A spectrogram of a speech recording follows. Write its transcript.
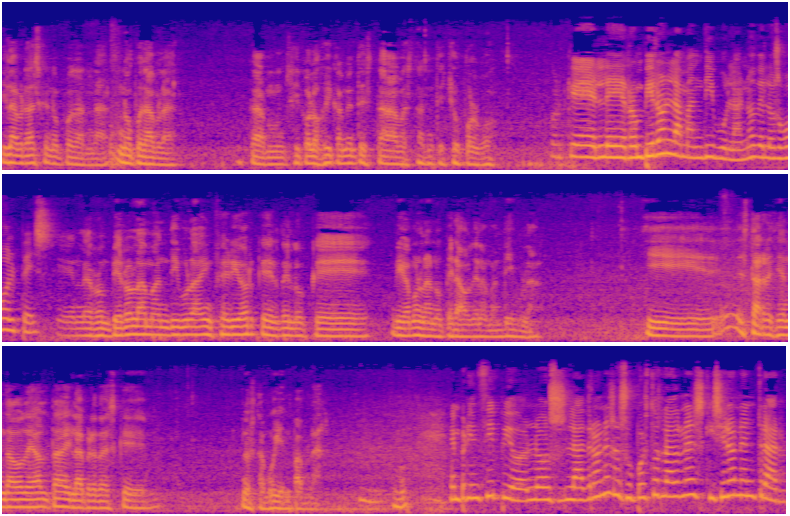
y la verdad es que no puede andar, no puede hablar. Está- psicológicamente está bastante hecho polvo. Porque le rompieron la mandíbula, ¿no? De los golpes. Le rompieron la mandíbula inferior, que es de lo que, digamos, la han operado de la mandíbula. Y está recién dado de alta y la verdad es que no está muy bien para hablar. ¿no? En principio, los ladrones, los supuestos ladrones, quisieron entrar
